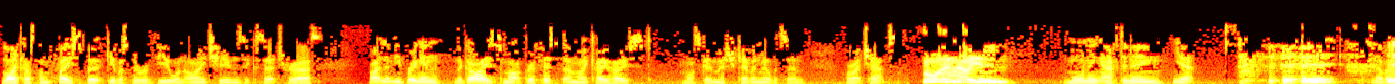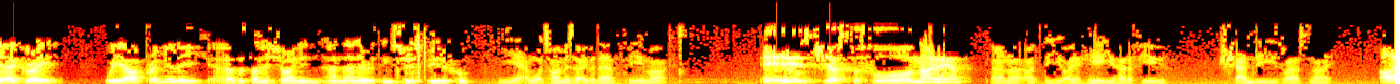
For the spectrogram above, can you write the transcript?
Like us on Facebook. Give us a review on iTunes, etc. Right, let me bring in the guys, Mark Griffiths and my co-host, Moscow Mush, Kevin Milverton. All right, chaps. Morning, how are you? Morning, afternoon, yeah. yeah, great. We are Premier League. Uh, the sun is shining and, and everything's just beautiful. Yeah, and what time is it over there for you, Mark? It is just before 9 a.m. And I, I, I hear you had a few shandies last night. I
